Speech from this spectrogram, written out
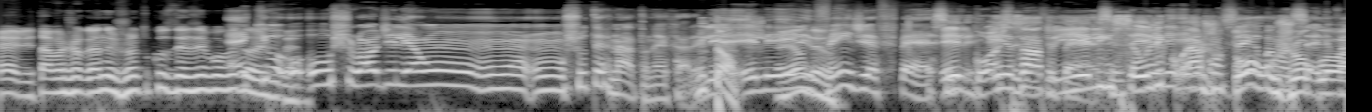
É, ele tava jogando junto com os É desenvolvedores. que velho. o, o Shroud, ele é um, um, um shooter nato, né, cara? Ele, Então, ele, ele é um ele deus. vem de FPS, ele, Ele- gosta exato, de e FPS. ele- então ele ajudou consegue o jogo Ele vai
